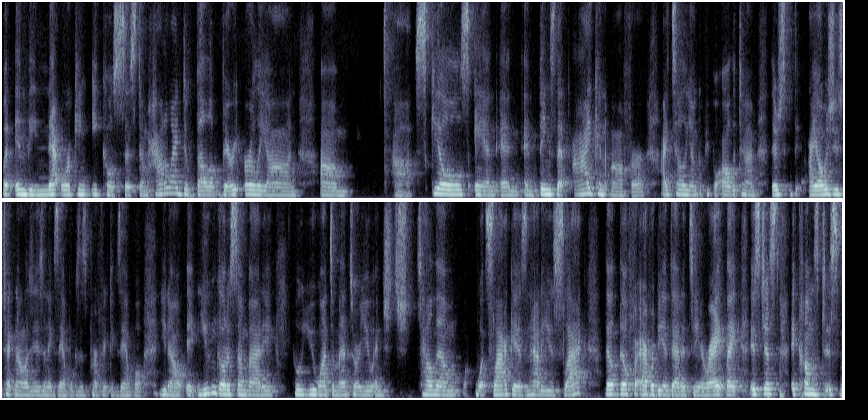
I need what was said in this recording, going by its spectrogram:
but in the networking ecosystem, how do I develop very early on um, uh, skills and and and things that I can offer. I tell younger people all the time. There's I always use technology as an example because it's a perfect example. You know, it, you can go to somebody who you want to mentor you and sh- tell them what Slack is and how to use Slack. They'll they'll forever be indebted to you, right? Like it's just it comes just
